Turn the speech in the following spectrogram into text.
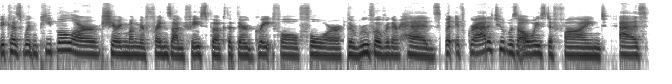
Because when people are sharing among their friends on Facebook that they're grateful for the roof over their heads, but if gratitude was always defined as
